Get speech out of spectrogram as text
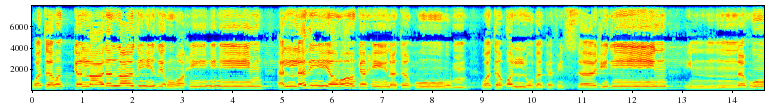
وتوكل على العزيز الرحيم الذي يراك حين تقوم وتقلبك في الساجدين إنه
